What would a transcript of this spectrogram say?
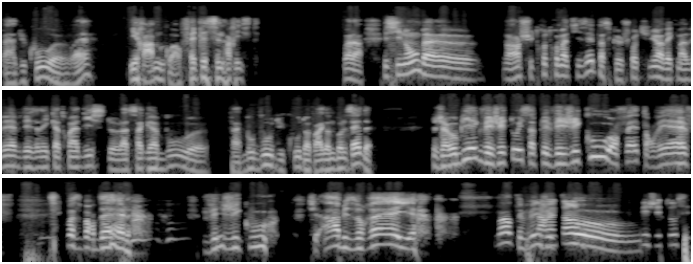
bah du coup, euh, ouais, ils rament, quoi, en fait, les scénaristes. Voilà. Et sinon, bah, euh, non, je suis trop traumatisé parce que je continue avec ma VF des années 90 de la saga Boo, euh, enfin Boubou du coup dans Dragon Ball Z. J'avais oublié que Végéto il s'appelait Végécou en fait en VF. C'est quoi ce bordel? Végécou. J'ai- Ah mes oreilles Non c'est En même Végétaux, c'est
